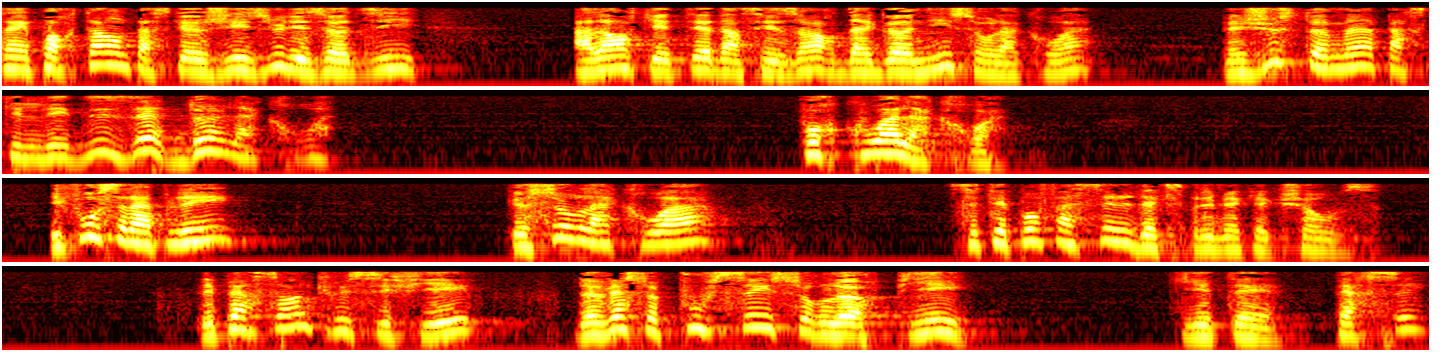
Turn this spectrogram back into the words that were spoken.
importantes parce que Jésus les a dit alors qu'il était dans ses heures d'agonie sur la croix, mais justement parce qu'il les disait de la croix. Pourquoi la croix? Il faut se rappeler que sur la croix, c'était pas facile d'exprimer quelque chose. Les personnes crucifiées devaient se pousser sur leurs pieds qui étaient percés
